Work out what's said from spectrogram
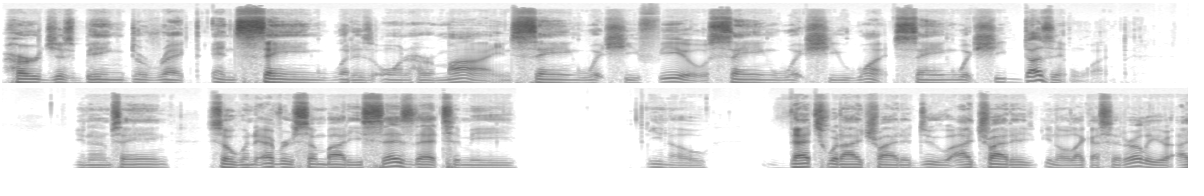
her just being direct and saying what is on her mind, saying what she feels, saying what she wants, saying what she doesn't want. You know what I'm saying? So whenever somebody says that to me, you know, that's what I try to do. I try to, you know, like I said earlier, I,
